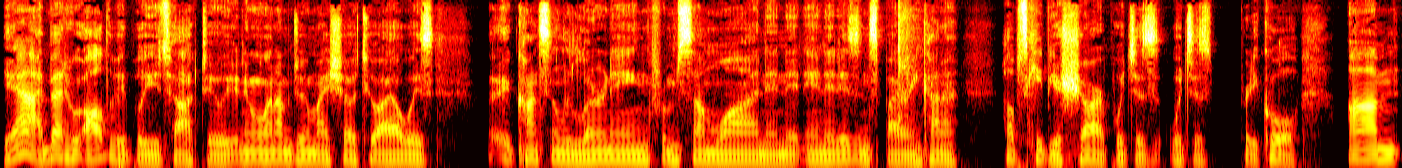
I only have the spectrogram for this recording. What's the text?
Yeah, I bet who all the people you talk to, know, when I'm doing my show too, I always uh, constantly learning from someone and it, and it is inspiring, kind of helps keep you sharp, which is, which is pretty cool. Um,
